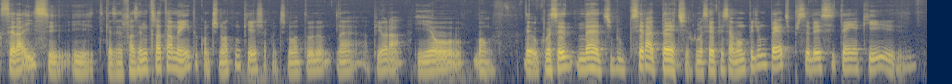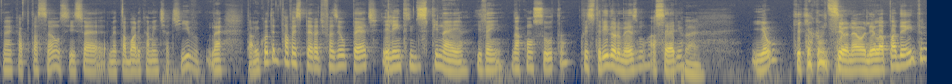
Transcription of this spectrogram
Será isso? E, e, quer dizer, fazendo tratamento, continua com queixa, continua tudo né, a piorar. E eu, bom, eu comecei, né, tipo, o que será PET? Eu comecei a pensar, vamos pedir um PET para saber se tem aqui, né, captação, se isso é metabolicamente ativo, né. Então, enquanto ele estava à espera de fazer o PET, ele entra em dispneia e vem na consulta, com o stridor mesmo, a sério. Claro. E eu, o que que aconteceu, né? Eu olhei lá para dentro,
